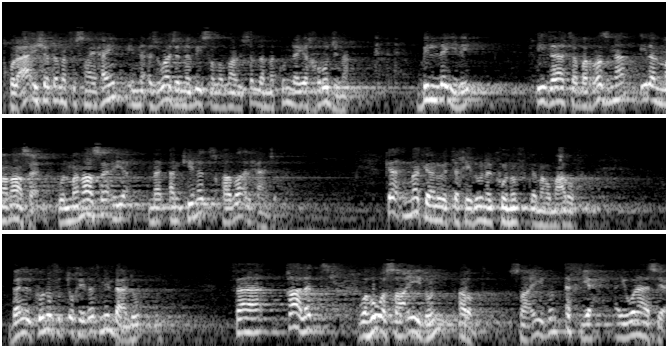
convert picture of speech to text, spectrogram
تقول عائشة كما في الصحيحين إن أزواج النبي صلى الله عليه وسلم كن يخرجن بالليل إذا تبرزن إلى المناصع والمناصع هي أمكنة قضاء الحاجة. ما كانوا يتخذون الكنف كما هو معروف. بل الكنوف اتخذت من بعد. فقالت وهو صعيد أرض صعيد أفيح أي واسع.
